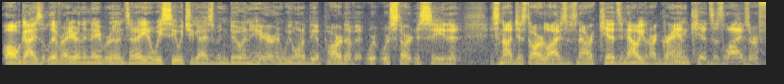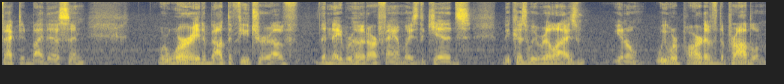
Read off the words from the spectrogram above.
all guys that live right here in the neighborhood, and said, "Hey, you know, we see what you guys have been doing here, and we want to be a part of it. We're, we're starting to see that it's not just our lives; it's now our kids, and now even our grandkids' lives are affected by this, and we're worried about the future of the neighborhood, our families, the kids, because we realize, you know, we were part of the problem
